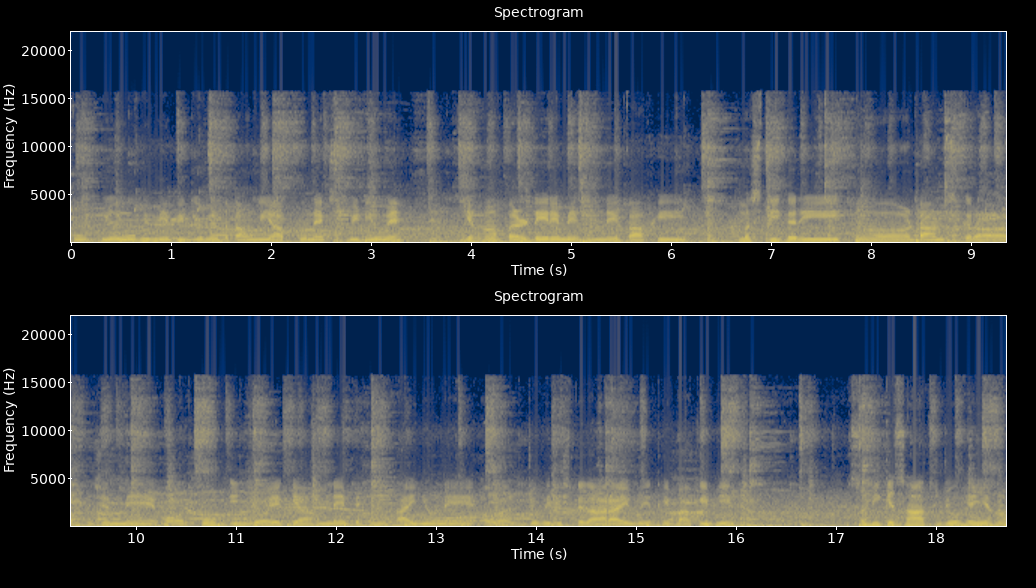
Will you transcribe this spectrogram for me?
खूब वो भी मैं वीडियो में बताऊँगी आपको नेक्स्ट वीडियो में। यहाँ पर डेरे में हमने काफ़ी मस्ती करी डांस करा भजन में और खूब इंजॉय किया हमने बहन भाइयों ने और जो भी रिश्तेदार आए हुए थे बाकी भी। सभी के साथ जो है यहाँ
